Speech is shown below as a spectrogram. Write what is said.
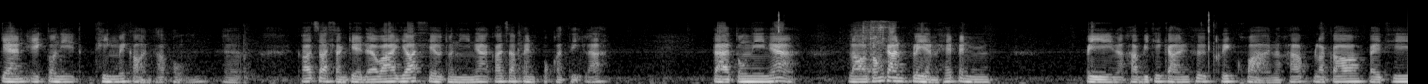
แกน x ตัวนี้ทิ้งไว้ก่อนครับผมก็จะสังเกตได้ว่ายอดเซลล์ตัวนี้เนี่ยก็จะเป็นปกติละ แต่ตรงนี้เนี่ยเราต้องการเปลี่ยนให้เป็นปีนะครับ วิธีการคือคลิกขวานะครับ แล้วก็ไปที่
